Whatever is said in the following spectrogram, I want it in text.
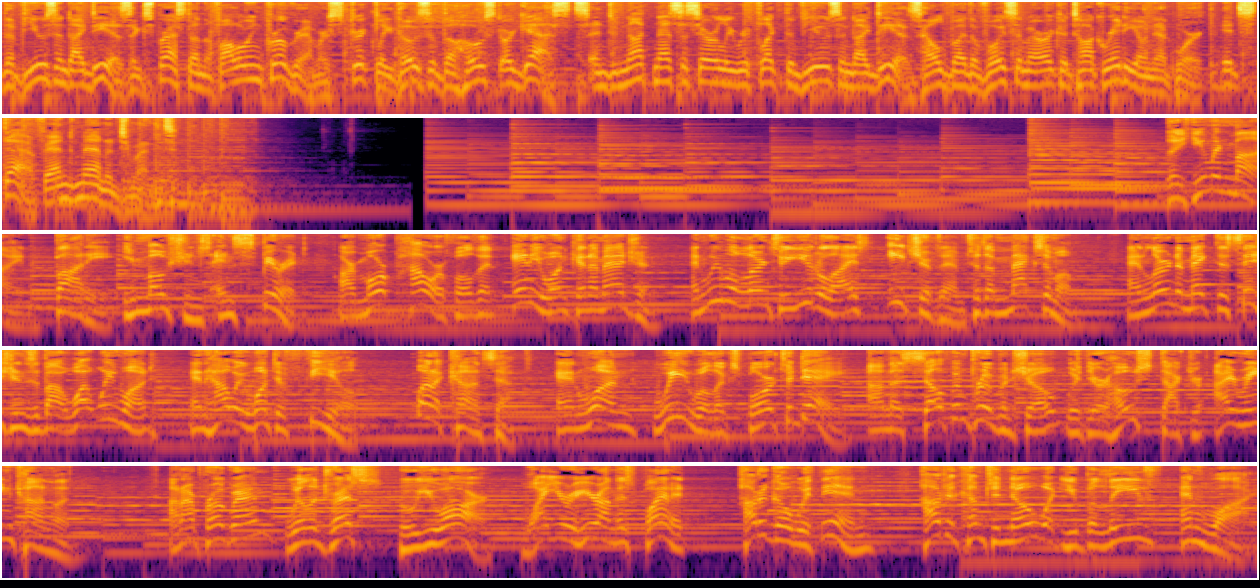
The views and ideas expressed on the following program are strictly those of the host or guests and do not necessarily reflect the views and ideas held by the Voice America Talk Radio Network, its staff, and management. The human mind, body, emotions, and spirit are more powerful than anyone can imagine, and we will learn to utilize each of them to the maximum and learn to make decisions about what we want and how we want to feel. What a concept, and one we will explore today on the Self Improvement Show with your host, Dr. Irene Conlon. On our program, we'll address who you are, why you're here on this planet, how to go within, how to come to know what you believe, and why.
